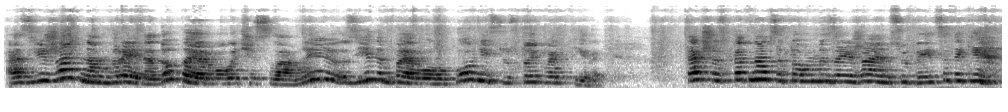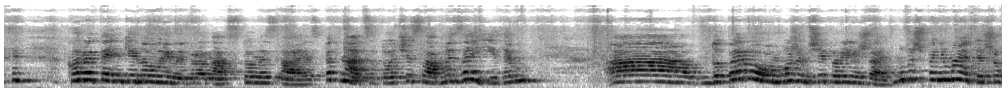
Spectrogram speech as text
А з'їжджати нам время до 1 числа. Ми з'їдемо 1 повністю з тої квартири. Так що з 15-го ми заїжджаємо сюди. Це такі коротенькі новини про нас, хто не знає. З 15-го числа ми заїдемо, а до 1-го можемо ще переїжджати. Ну ви ж розумієте, що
